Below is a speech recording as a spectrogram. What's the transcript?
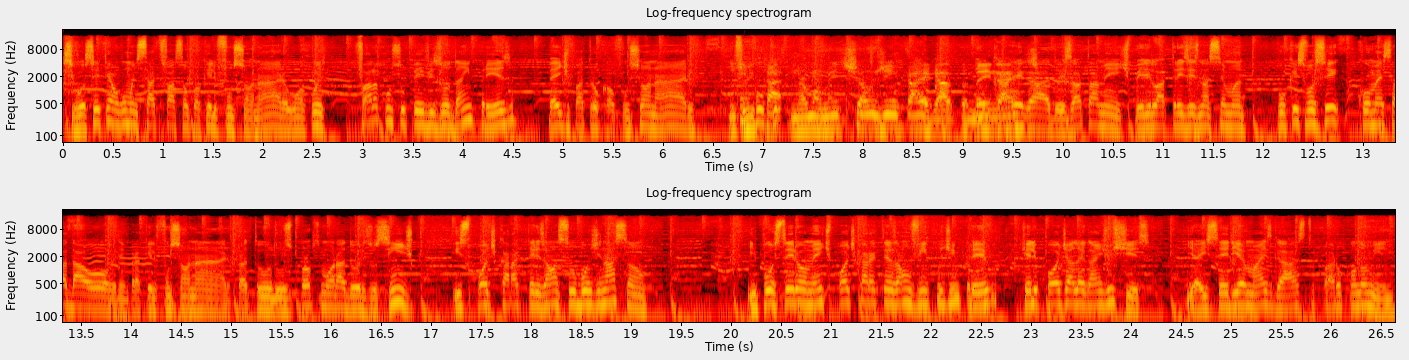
Se você tem alguma insatisfação com aquele funcionário, alguma coisa, fala com o supervisor da empresa, pede para trocar o funcionário. Enfim, Normalmente chamam de encarregado também, né? Encarregado, exatamente. Pra ele ir lá três vezes na semana. Porque se você começa a dar ordem para aquele funcionário, para tudo, os próprios moradores, o síndico, isso pode caracterizar uma subordinação. E posteriormente pode caracterizar um vínculo de emprego que ele pode alegar injustiça. E aí seria mais gasto para o condomínio.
